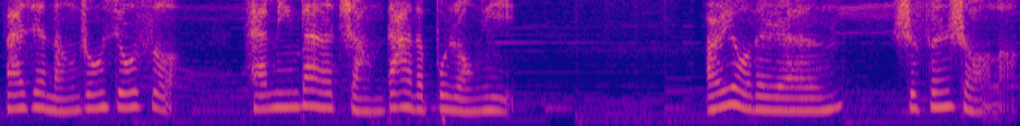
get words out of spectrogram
发现囊中羞涩，才明白了长大的不容易。而有的人是分手了，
